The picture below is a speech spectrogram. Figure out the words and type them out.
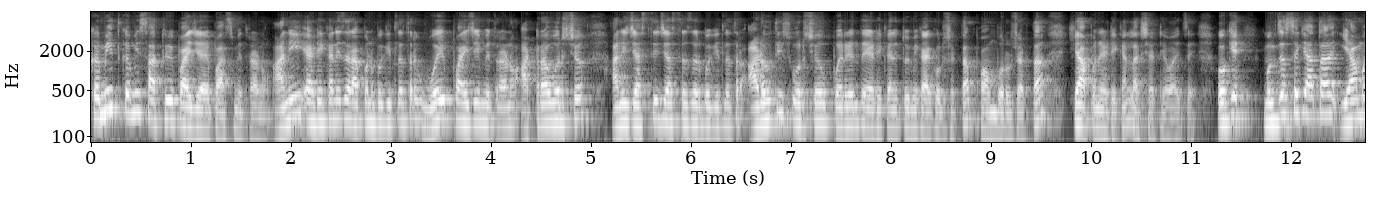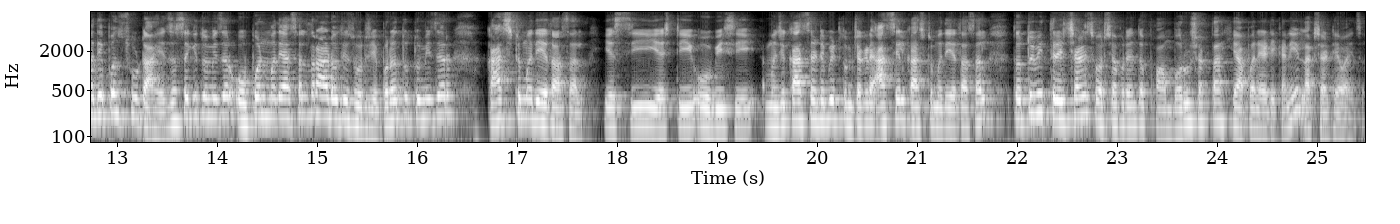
कमीत कमी सातवी पाहिजे आहे पास मित्रांनो. आणि या ठिकाणी जर आपण बघितलं तर वय पाहिजे मित्रांनो अठरा वर्ष. आणि जास्तीत जास्त जर बघितलं तर अडतीस वर्षपर्यंत या ठिकाणी तुम्ही काय करू शकता? फॉर्म भरू शकता. हे आपण या ठिकाणी लक्षात ठेवायचं आहे ओके? मग जसं की आता यामध्ये पण सूट आहे. जसं की तुम्ही जर ओपनमध्ये असाल तर अडतीस वर्षे. परंतु तुम्ही जर कास्टमध्ये येत असाल S C S T O B C म्हणजे कास्ट सर्टिफिकेट तुमच्याकडे असेल कास्टमध्ये येत असाल तर तुम्ही त्रेचाळीस वर्षापर्यंत फॉर्म भरू शकता. हे आपण या ठिकाणी लक्षात ठेवायचं.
